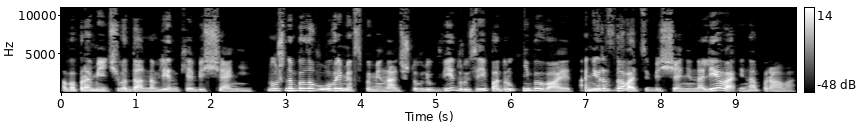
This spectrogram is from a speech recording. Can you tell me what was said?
об опрометчиво данном Ленке обещании. Нужно было вовремя вспоминать, что в любви друзей и подруг не бывает, а не раздавать обещания налево и направо.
